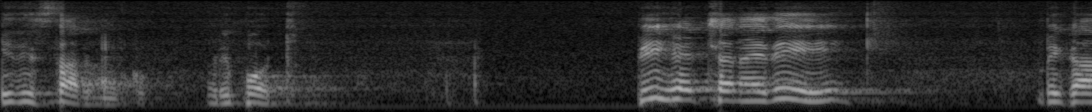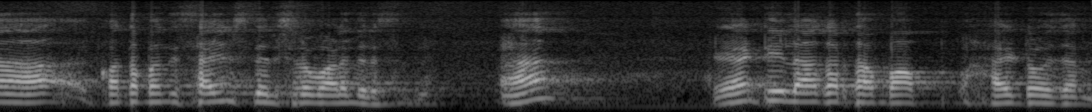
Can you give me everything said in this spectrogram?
ఇది ఇస్తారు మీకు రిపోర్ట్. పిహెచ్ అనేది మీకు కొంతమంది సైన్స్ తెలిసిన వాళ్ళకి తెలుస్తుంది. యాంటీ లాగర్థమ్ ఆఫ్ హైడ్రోజన్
